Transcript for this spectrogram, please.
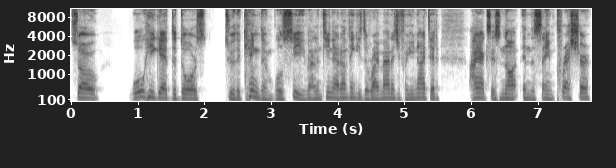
So, will he get the doors to the kingdom. We'll see. Valentina, I don't think he's the right manager for United. Ajax is not in the same pressure.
